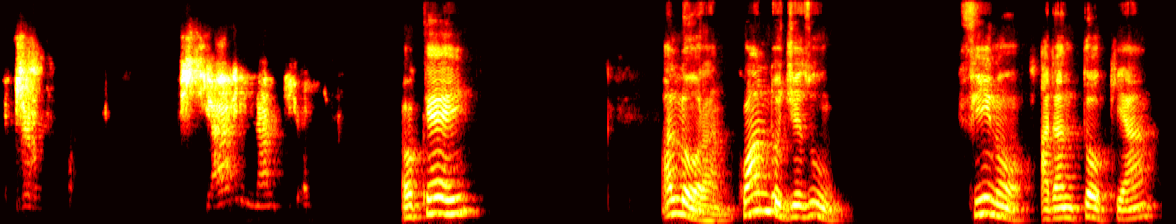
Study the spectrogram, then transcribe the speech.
fecero cristiani in Antiochia. Ok? Allora, quando Gesù fino ad Antiochia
